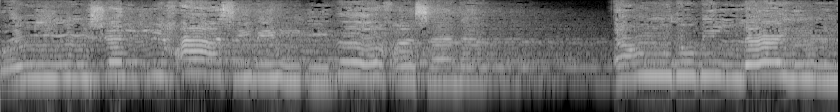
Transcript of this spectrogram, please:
ومن شر حاسد إذا حسد. أعوذ بالله من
